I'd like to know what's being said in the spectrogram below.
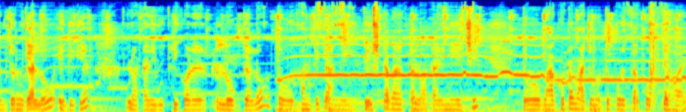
একজন গেল এদিকে, লটারি বিক্রি করার লোক গেল। তো ওইখান থেকে আমি তেইশ টাকার একটা লটারি নিয়েছি। তো ভাগ্যটা মাঝে মধ্যে পরীক্ষা করতে হয়।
